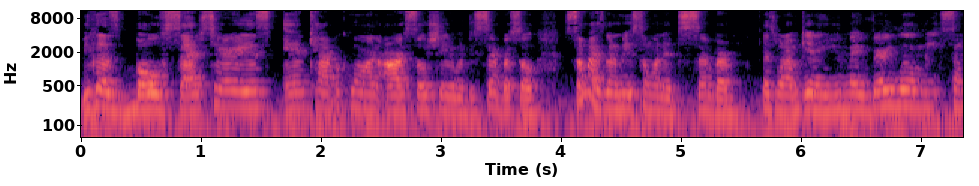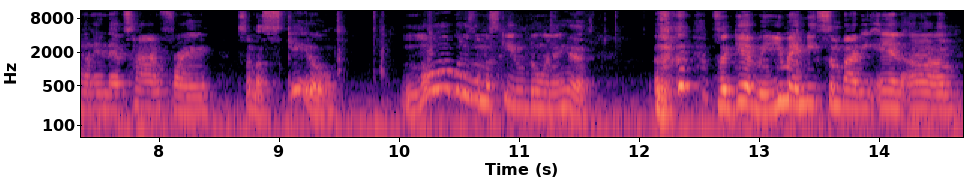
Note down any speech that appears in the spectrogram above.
because both Sagittarius and Capricorn are associated with December. So somebody's going to meet someone in December is what I'm getting. You may very well meet someone in that time frame. Some mosquito. Lord, what is a mosquito doing in here? Forgive me. You may meet somebody in um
